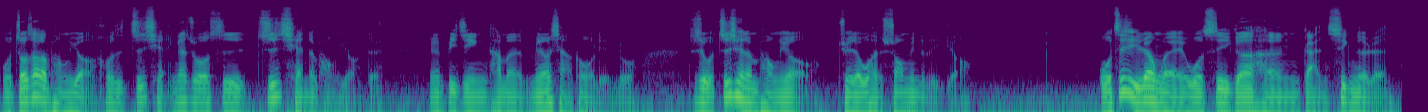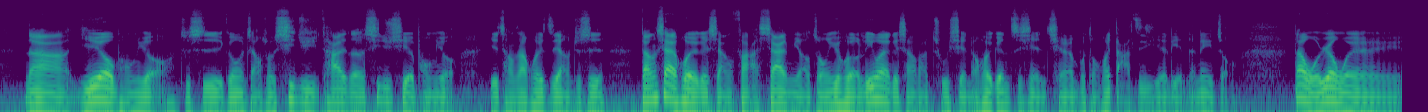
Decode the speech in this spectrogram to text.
我周遭的朋友，或是之前应该说是之前的朋友，对，因为毕竟他们没有想要跟我联络，就是我之前的朋友。觉得我很双面的理由，我自己认为我是一个很感性的人。那也有朋友就是跟我讲说，戏剧他的戏剧系的朋友也常常会这样，就是当下会有一个想法，下一秒钟又会有另外一个想法出现，然后会跟之前截然不同，会打自己的脸的那种。但我认为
